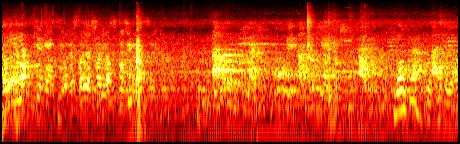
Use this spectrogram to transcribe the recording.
409年必要です。これで閉まります。ご注意ください。何分発はしなかった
